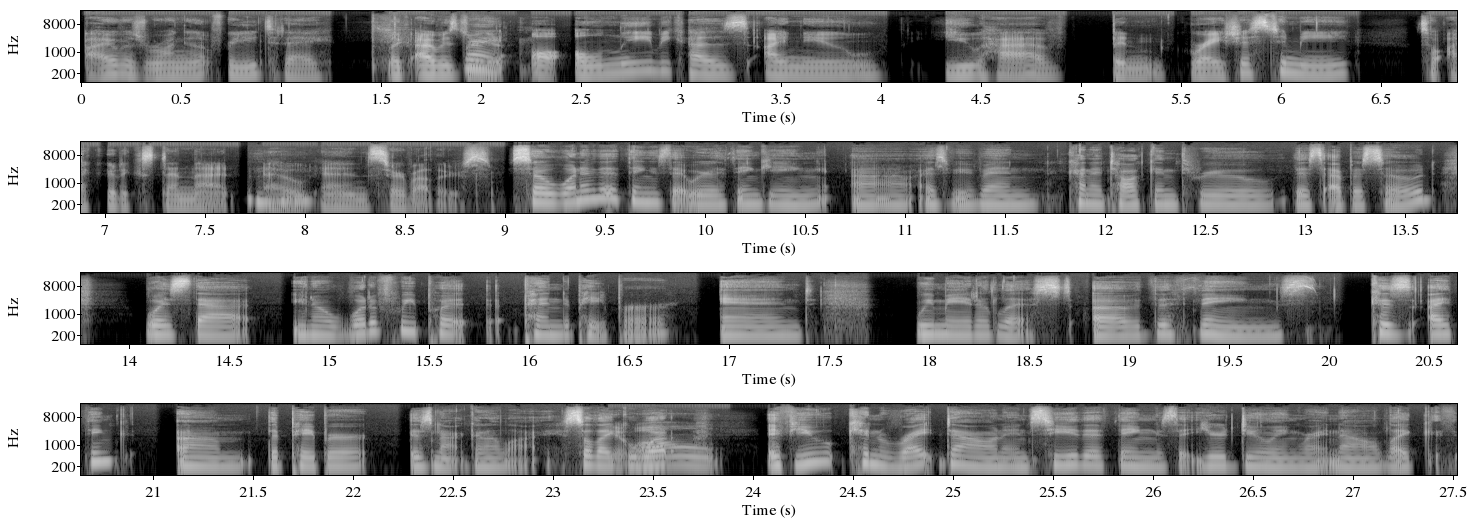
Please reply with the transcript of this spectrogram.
I was wrung out for you today. Like I was doing Right. it all, only because I knew you have been gracious to me, so I could extend that Mhm. out and serve others. So, one of the things that we were thinking uh, as we've been kind of talking through this episode was that, you know, what if we put pen to paper and we made a list of the things? Because I think um, the paper is not going to lie. So, like, what if you can write down and see the things that you're doing right now? Like,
